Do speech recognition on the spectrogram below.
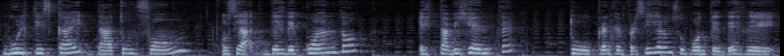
Gultiskai Datum Phone, o sea, desde cuándo está vigente tu Krankenversicherung, suponte desde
